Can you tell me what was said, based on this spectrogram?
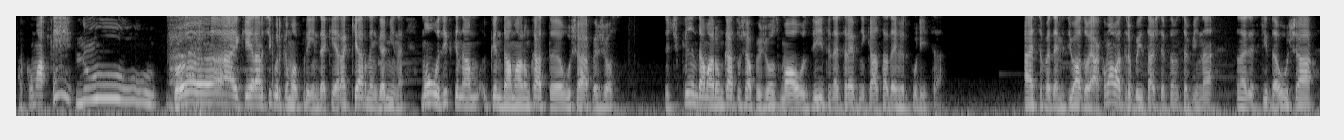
Acum... Nu! Bă, că eram sigur că mă prinde, că era chiar lângă mine. M-a auzit când am, când am aruncat uh, ușa aia pe jos. Deci când am aruncat ușa pe jos, m-a auzit netrebnica asta de hârculiță. Hai să vedem ziua 2. Acum va trebui să așteptăm să vină să ne deschidă ușa.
